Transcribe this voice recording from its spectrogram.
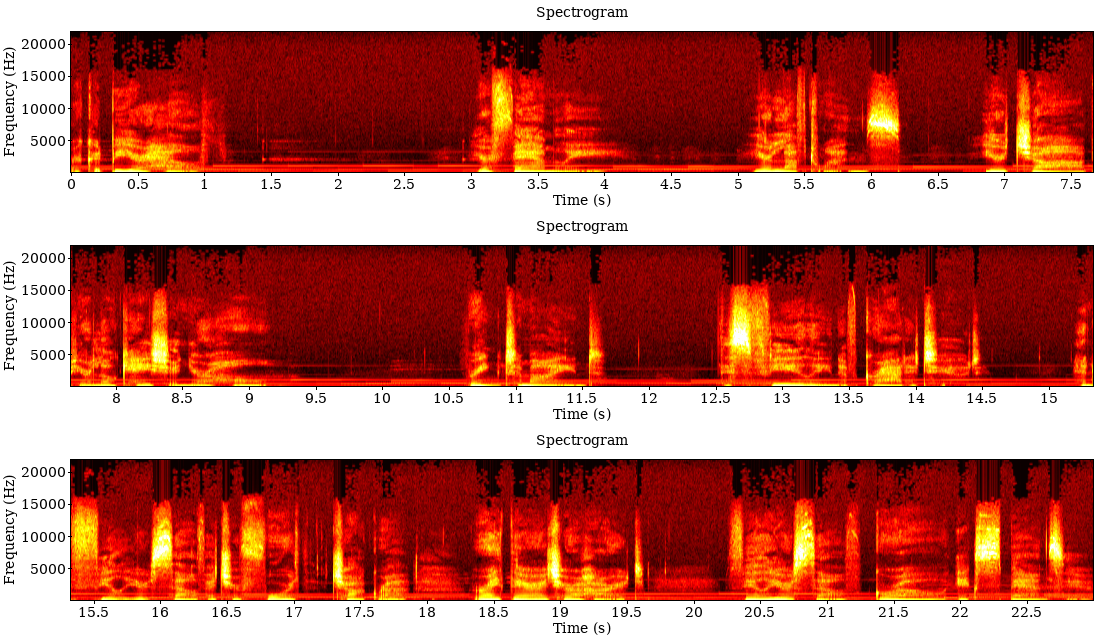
Or it could be your health, your family, your loved ones, your job, your location, your home. Bring to mind this feeling of gratitude and feel yourself at your fourth chakra, right there at your heart. Feel yourself grow expansive.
